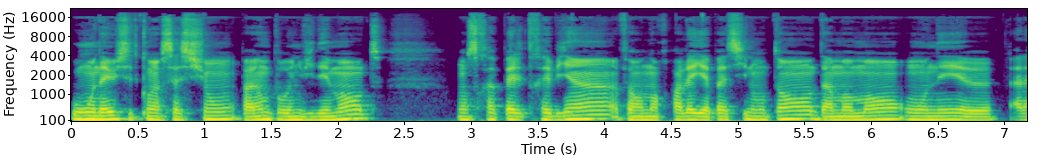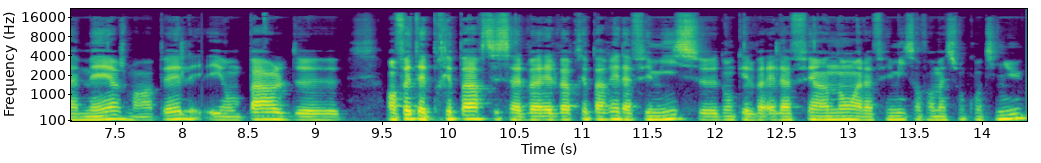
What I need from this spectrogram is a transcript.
où on a eu cette conversation, par exemple pour une vie d'aimante, on se rappelle très bien, enfin on en reparlait il n'y a pas si longtemps, d'un moment où on est euh, à la mer, je me rappelle, et on parle de... En fait, elle prépare, c'est ça, elle va, elle va préparer la FEMIS, euh, donc elle, va, elle a fait un an à la FEMIS en formation continue,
